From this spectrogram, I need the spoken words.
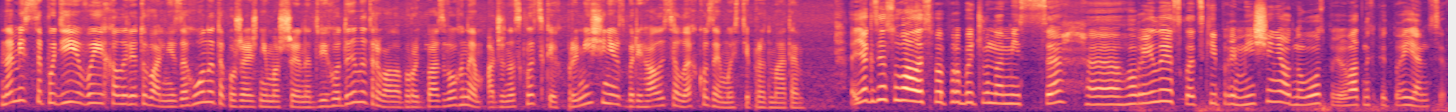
На місце події виїхали рятувальні загони та пожежні машини. Дві години тривала боротьба з вогнем, адже на складських приміщеннях зберігалися легкозаймисті предмети. Як з'ясувалось по прибиттю на місце, е, горіли складські приміщення одного з приватних підприємців.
